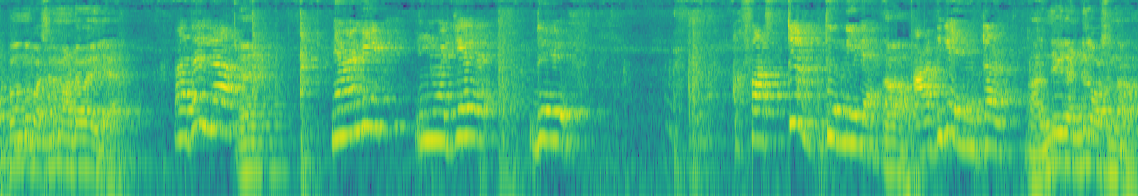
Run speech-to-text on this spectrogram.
അപ്പൊ ഒന്നും ഭക്ഷണം വേണ്ടതായില്ല? അതല്ല. ഞാൻ മറ്റേ ഫസ്റ്റ് തിന്നില്ലേ? ആ. അത് കഴിഞ്ഞിട്ടാണ്. അന്ന് ഈ രണ്ട് ദോഷം എന്നാണ്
